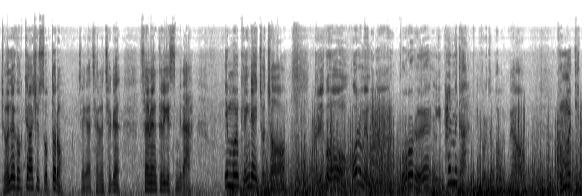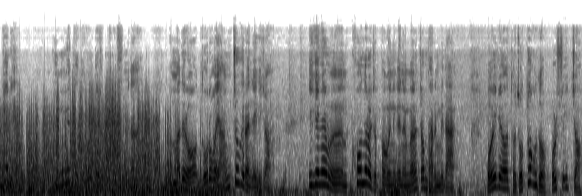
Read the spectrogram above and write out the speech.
전혀 걱정하실 수 없도록 제가 차근차근 설명드리겠습니다. 인물 굉장히 좋죠. 그리고 오늘 매물은 도로를 여기 8m 도로 접하고 있고요. 건물 뒤편에 6m 도로를 또 접하고 있습니다. 한마디로 도로가 양쪽이란 얘기죠. 이 개념은 코너를 접하고 있는 개념과는 좀 다릅니다. 오히려 더 좋다고도 볼 수 있죠.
